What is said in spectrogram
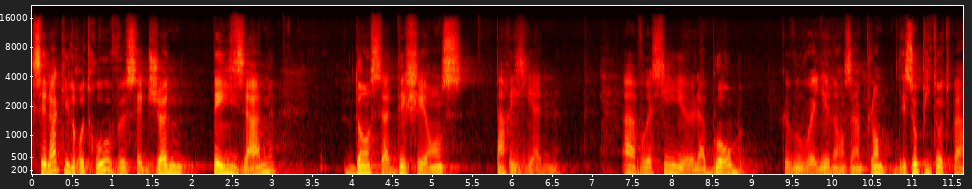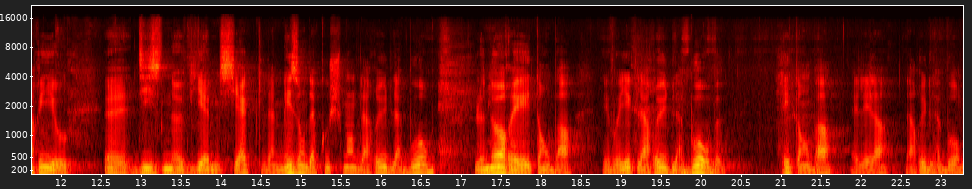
c'est là qu'il retrouve cette jeune paysanne dans sa déchéance parisienne. Ah, voici euh, la bourbe que vous voyez dans un plan des hôpitaux de Paris au XIXe euh, siècle, la maison d'accouchement de la rue de la Bourbe. Le nord est en bas, et vous voyez que la rue de la Bourbe est en bas, elle est là, la rue de la Bourbe,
